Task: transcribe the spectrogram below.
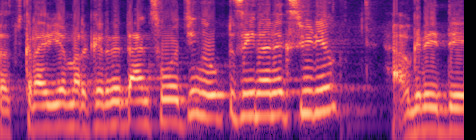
സബ്സ്ക്രൈബ് ചെയ്യാൻ മറക്കരുത്. Thanks for watching hope to see next video have great day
